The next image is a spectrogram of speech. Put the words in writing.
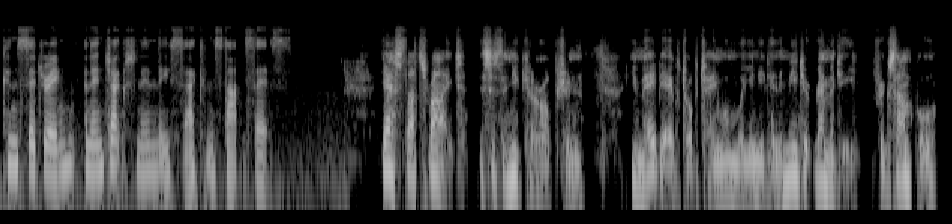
considering an injunction in these circumstances. Yes, that's right. This is the nuclear option. You may be able to obtain one where you need an immediate remedy, for example,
